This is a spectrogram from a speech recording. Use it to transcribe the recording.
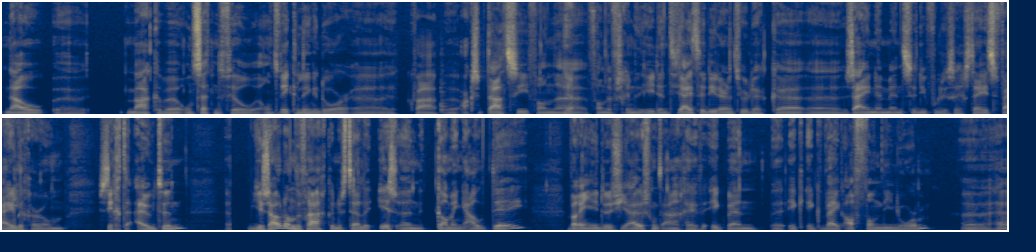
nou maken we ontzettend veel ontwikkelingen door uh, qua uh, acceptatie van, uh, van de verschillende identiteiten die er natuurlijk zijn. En mensen die voelen zich steeds veiliger om zich te uiten. je zou dan de vraag kunnen stellen, is een coming out day, waarin je dus juist moet aangeven, ik, ben, ik, ik wijk af van die norm. Hè?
